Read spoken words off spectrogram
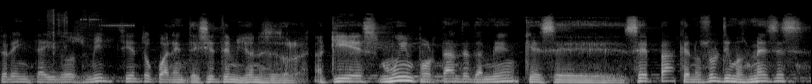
32.147 millones de dólares. Aquí es muy importante también que se sepa que en los últimos meses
